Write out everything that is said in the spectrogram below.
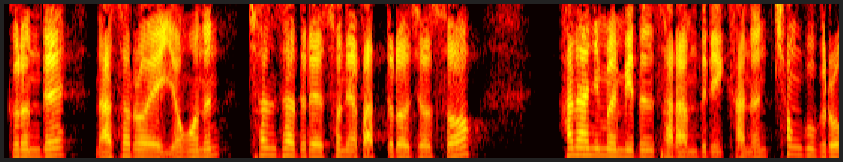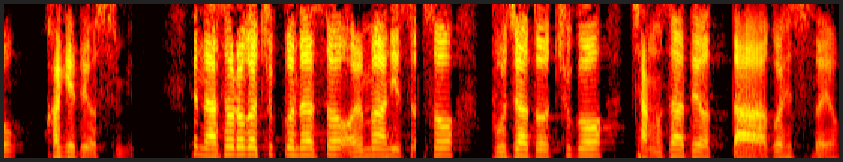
그런데 나사로의 영혼은 천사들의 손에 받들어져서 하나님을 믿은 사람들이 가는 천국으로 가게 되었습니다. 근데 나사로가 죽고 나서 얼마 안 있어서 부자도 죽어 장사되었다고 했어요.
